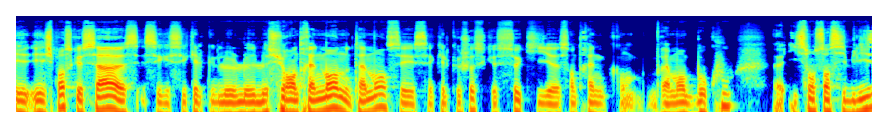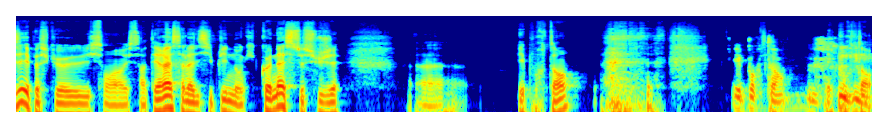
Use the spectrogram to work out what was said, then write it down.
et, et, je pense que ça, c'est le, le, le, surentraînement notamment, c'est quelque chose que ceux qui euh, s'entraînent vraiment beaucoup, euh, ils sont sensibilisés parce que ils sont ils s'intéressent à la discipline, donc ils connaissent ce sujet. Euh, et pourtant. et pourtant. et pourtant.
